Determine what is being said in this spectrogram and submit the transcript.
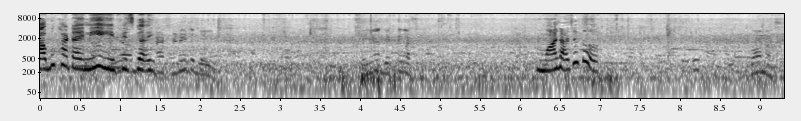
তাবু খাটায়নি এই ফিশ গাই হ্যাঁ মাছ আছে তো? কম আছে।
